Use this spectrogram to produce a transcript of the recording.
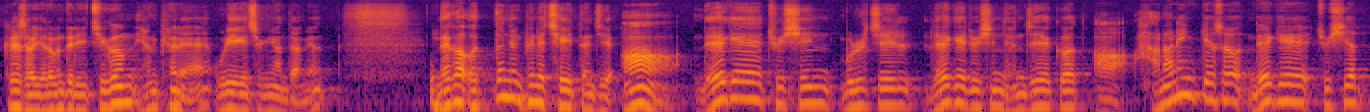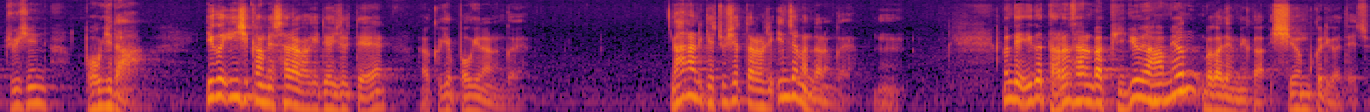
그래서 여러분들이 지금 형편에 우리에게 적용한다면 내가 어떤 형편에 처해 있든지 아 내게 주신 물질, 내게 주신 현재의 것, 아 하나님께서 내게 주신 복이다. 이거 인식하며 살아가게 되어질 때 어, 그게 복이라는 거예요. 하나님께 주셨다고 인정한다는 거예요. 그런데 이거 다른 사람과 비교하면 뭐가 됩니까? 시험거리가 되죠.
